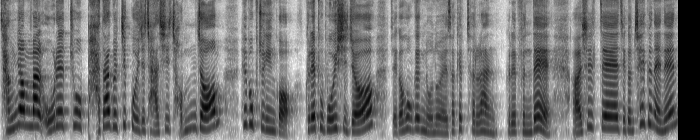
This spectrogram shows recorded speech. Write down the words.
작년 말 올해 초 바닥을 찍고 이제 다시 점점 회복 중인 거 그래프 보이시죠? 제가 호객 노노에서 캡처를 한 그래프인데 아, 실제 지금 최근에는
